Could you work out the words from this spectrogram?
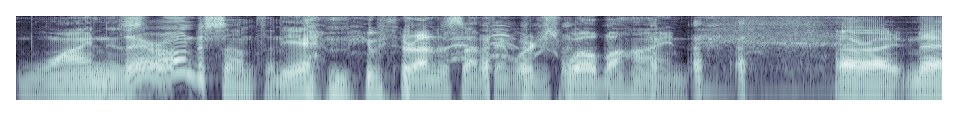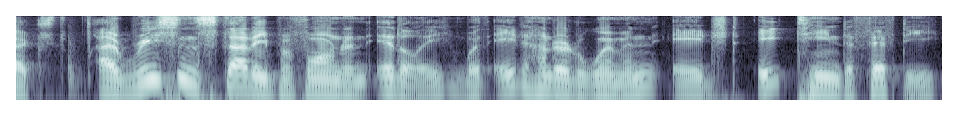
wine is. they're onto something. yeah, maybe they're onto something. We're just well behind. All right, next. A recent study performed in Italy with 800 women aged 18 to 50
